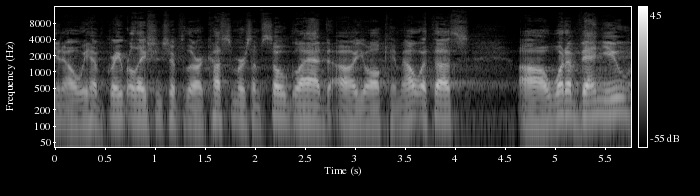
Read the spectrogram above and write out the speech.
You know, we have great relationships with our customers. I'm so glad uh, you all came out with us. Uh, what a venue,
